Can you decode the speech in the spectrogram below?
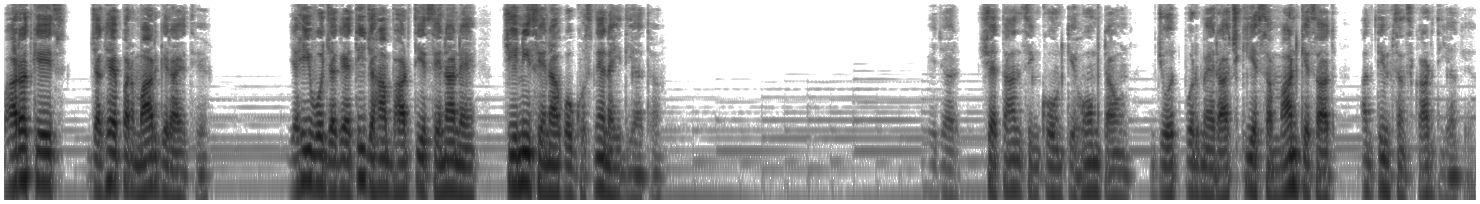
भारत के इस जगह पर मार गिराए थे। यही वो जगह थी जहाँ भारतीय सेना ने चीनी सेना को घुसने नहीं दिया था। मेजर शैतान सिंह को उनके होम टाउन जोधपुर में राजकीय सम्मान के साथ अंतिम संस्कार दिया गया।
